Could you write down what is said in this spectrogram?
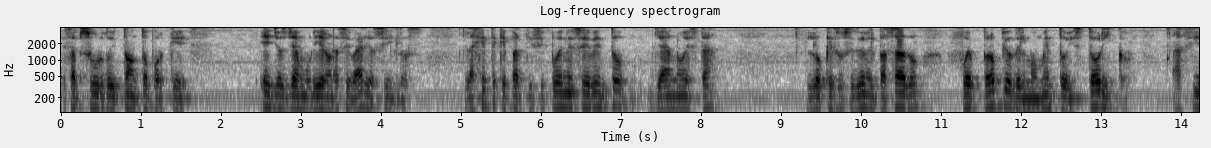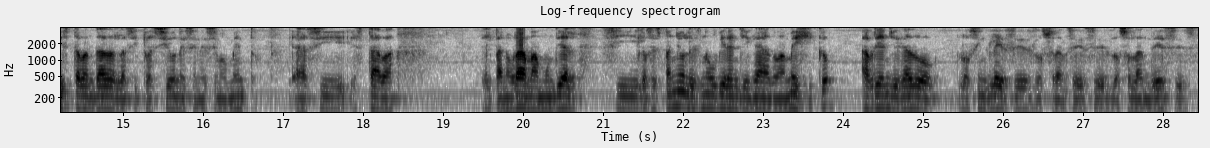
es absurdo y tonto porque ellos ya murieron hace varios siglos. La gente que participó en ese evento ya no está. Lo que sucedió en el pasado fue propio del momento histórico. Así estaban dadas las situaciones en ese momento. Así estaba el panorama mundial. Si los españoles no hubieran llegado a México, habrían llegado los ingleses, los franceses, los holandeses,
